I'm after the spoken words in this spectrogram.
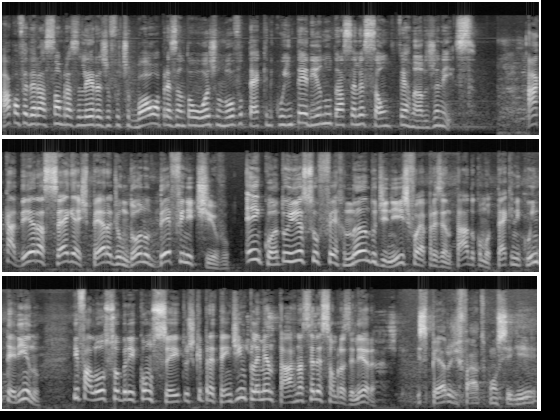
A Confederação Brasileira de Futebol apresentou hoje o um novo técnico interino da seleção, Fernando Diniz. A cadeira segue à espera de um dono definitivo. Enquanto isso, Fernando Diniz foi apresentado como técnico interino e falou sobre conceitos que pretende implementar na seleção brasileira. Espero de fato conseguir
